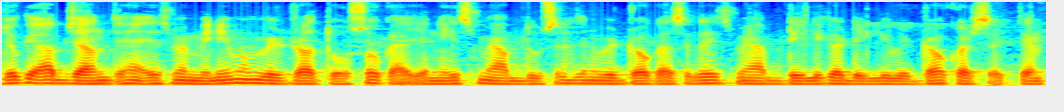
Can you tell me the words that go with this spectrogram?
जो कि आप जानते हैं, इसमें मिनिमम विड्रॉ दो सौ का यानी इसमें आप दूसरे दिन विड्रॉ कर सकते हैं, इसमें आप डेली का डेली विड्रॉ कर सकते हैं।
